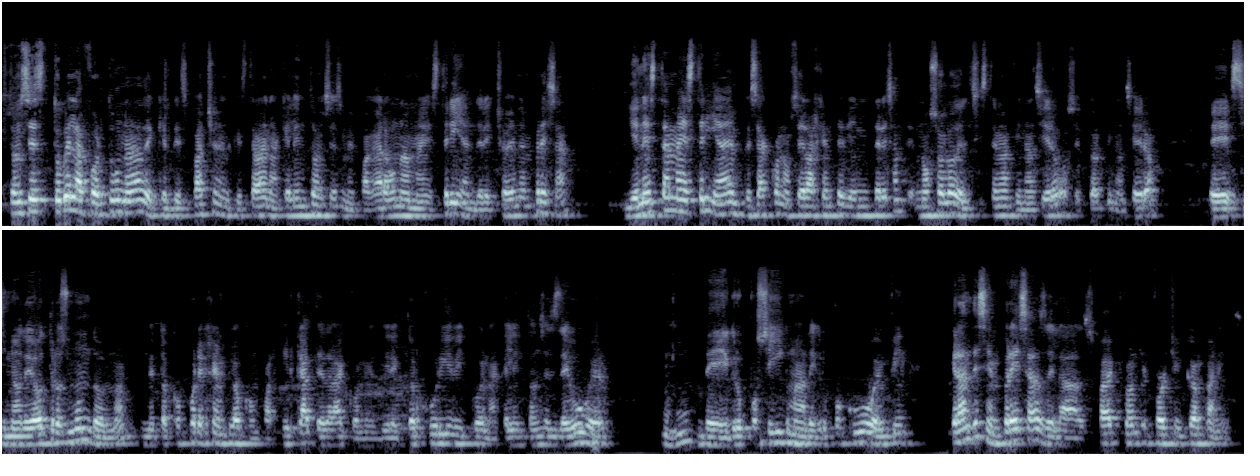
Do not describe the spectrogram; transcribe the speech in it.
Entonces, tuve la fortuna de que el despacho en el que estaba en aquel entonces me pagara una maestría en Derecho de la Empresa y en esta maestría empecé a conocer a gente bien interesante, no solo del sistema financiero o sector financiero, eh, sino de otros mundos, ¿no? Me tocó, por ejemplo, compartir cátedra con el director jurídico en aquel entonces de Uber, de Grupo Sigma, de Grupo Q, en fin, grandes empresas de las 500 Fortune Companies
